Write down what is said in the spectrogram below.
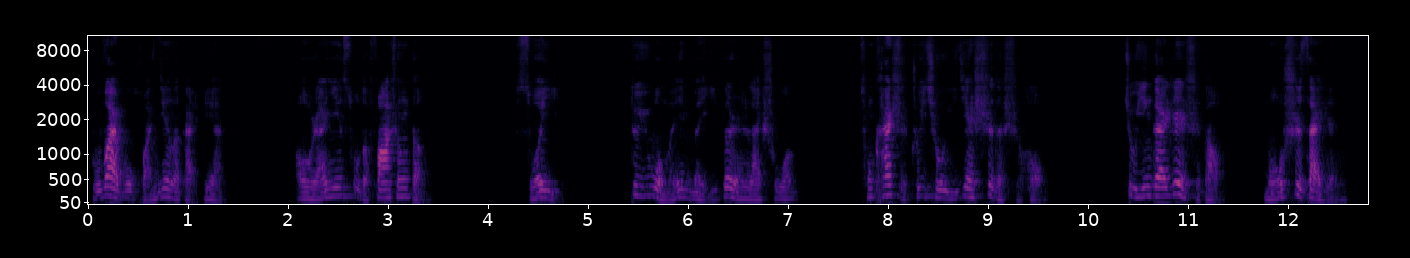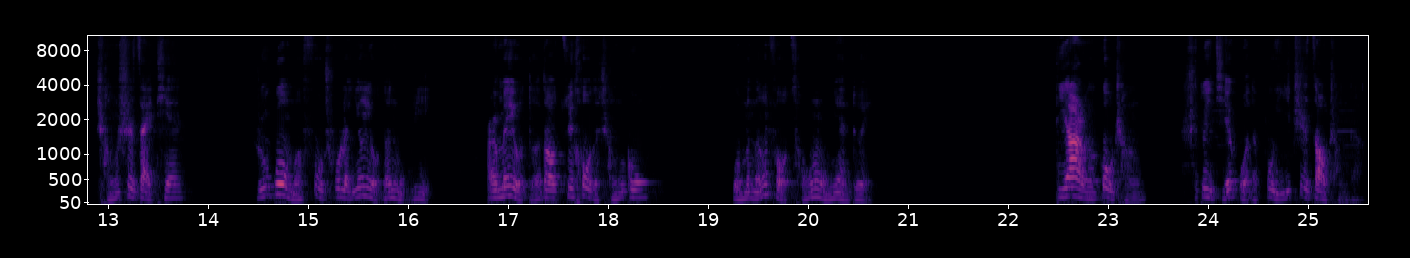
如外部环境的改变。偶然因素的发生等，所以，对于我们每一个人来说，从开始追求一件事的时候，就应该认识到谋事在人，成事在天。如果我们付出了应有的努力，而没有得到最后的成功，我们能否从容面对？第二个构成是对结果的不一致造成的。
